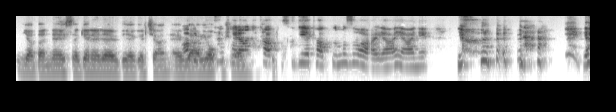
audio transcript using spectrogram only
ya da neyse genel ev diye geçen evler Abi, yokmuş. Abi tatlısı diye tatlımız var ya yani. ya,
